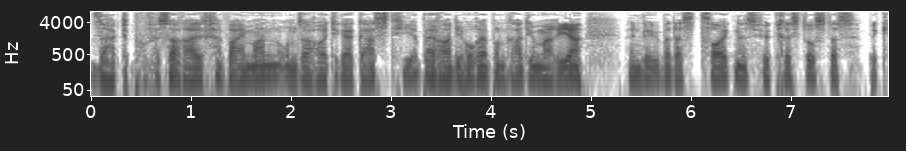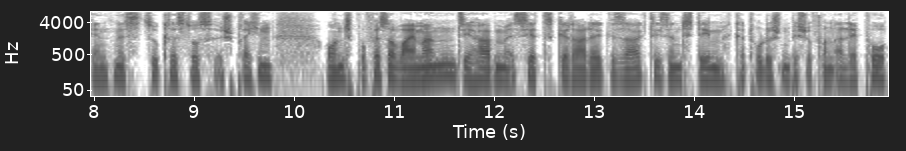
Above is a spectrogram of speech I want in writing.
Sagt Professor Ralf Weimann, unser heutiger Gast hier bei Radio Horeb und Radio Maria, wenn wir über das Zeugnis für Christus, das Bekenntnis zu Christus sprechen. Und Professor Weimann, Sie haben es jetzt gerade gesagt, Sie sind dem katholischen Bischof von Aleppo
